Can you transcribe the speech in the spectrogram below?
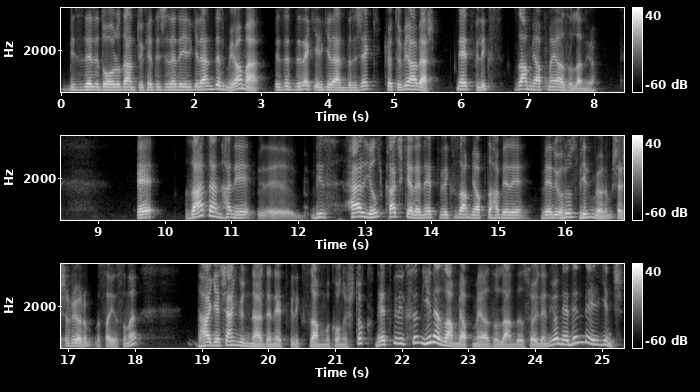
bizleri doğrudan tüketicileri ilgilendirmiyor ama bizi direkt ilgilendirecek kötü bir haber. Netflix zam yapmaya hazırlanıyor. E zaten hani e, biz her yıl kaç kere Netflix zam yaptı haberi veriyoruz bilmiyorum, şaşırıyorum sayısını daha geçen günlerde Netflix zammı konuştuk. Netflix'in yine zam yapmaya hazırlandığı söyleniyor. Nedeni de ilginç.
